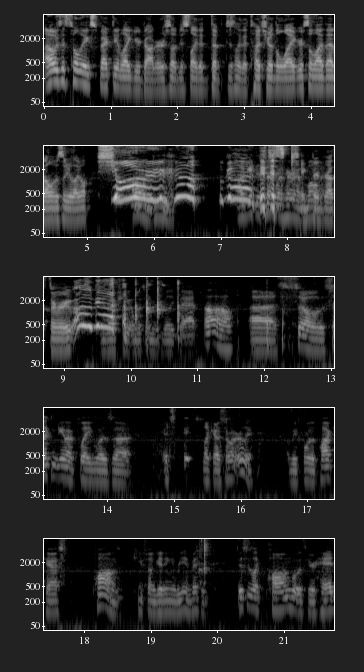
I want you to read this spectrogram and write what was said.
I was just totally expecting like your daughter or something, just like to, to- just like to touch you on the leg or something like that. All of a sudden, you're like, oh, "Shark! Oh, I'll god!" get It just something her kicked moment. across the room. Oh was god! actually almost ended really bad. Uh oh. Uh, so the second game I played was uh, it's it, like I was talking about earlier before the podcast. Pong keeps on getting reinvented. This is like Pong, but with your head.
